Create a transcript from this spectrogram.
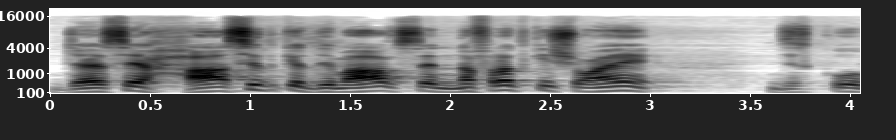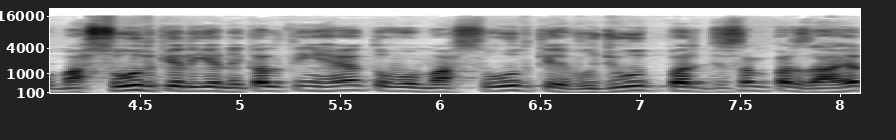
جیسے حاسد کے دماغ سے نفرت کی شعائیں جس کو محسود کے لیے نکلتی ہیں، تو وہ محسود کے وجود پر، جسم پر ظاہر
